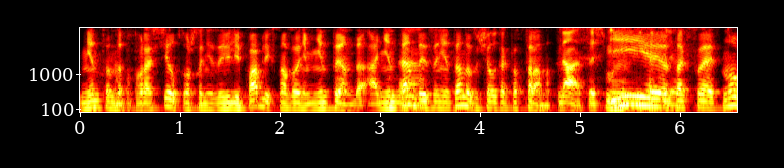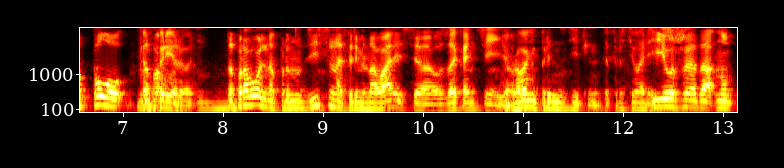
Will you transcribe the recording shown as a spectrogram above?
Nintendo попросил, потому что они завели паблик с названием Nintendo, а Nintendo Да. из-за Nintendo звучало как-то странно. Да, то есть мы И, хотели так сказать, ну, полу... конкурировать. добро- добровольно-принудительно переименовались э, в The Continue. Добровольно принудительно, ты противоречишь. И уже, да, ну,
